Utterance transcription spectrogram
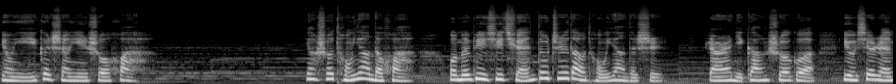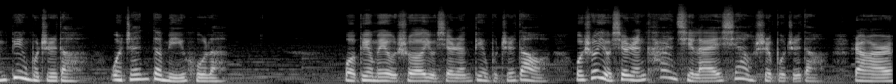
用一个声音说话？要说同样的话，我们必须全都知道同样的事。然而你刚说过，有些人并不知道。我真的迷糊了。我并没有说有些人并不知道，我说有些人看起来像是不知道。然而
